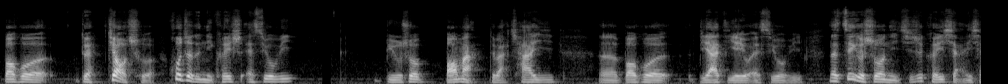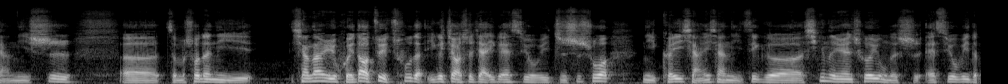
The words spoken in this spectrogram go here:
包括对轿车，或者呢你可以是 SUV，比如说宝马对吧？叉一，呃，包括比亚迪也有 SUV，那这个时候你其实可以想一想，你是呃怎么说呢？你相当于回到最初的一个轿车加一个 SUV，只是说你可以想一想，你这个新能源车用的是 SUV 的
